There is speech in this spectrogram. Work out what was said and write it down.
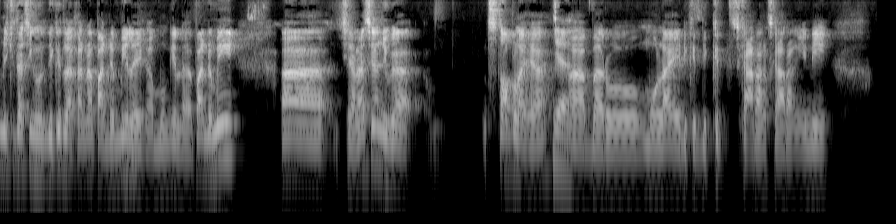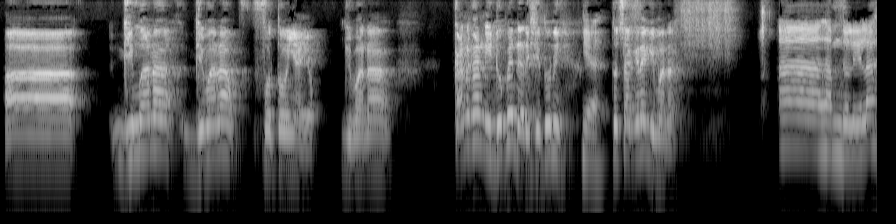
kita singgung dikit lah karena pandemi lah ya nggak mungkin lah. Pandemi eh CLS kan juga stop lah ya. Ya. Eh, baru mulai dikit-dikit sekarang sekarang ini. Eh gimana gimana fotonya yuk gimana? Karena kan hidupnya dari situ nih. Ya. Terus akhirnya gimana? Alhamdulillah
